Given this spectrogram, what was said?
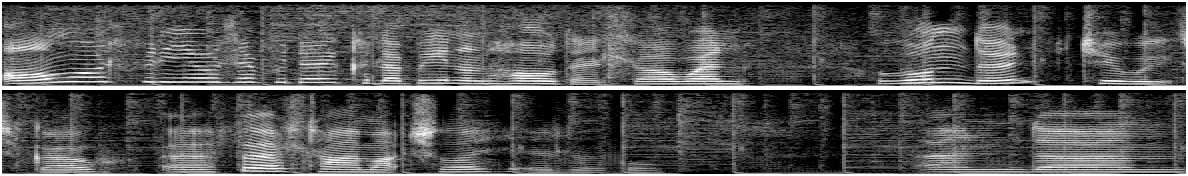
almost videos every day because I've been on holiday, so I went London two weeks ago, uh, first time actually, it was really cool. And um,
